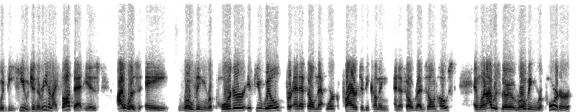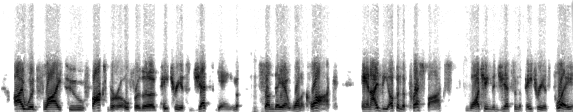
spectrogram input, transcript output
would be huge. And the reason I thought that is I was a roving reporter, if you will, for NFL Network prior to becoming NFL Red Zone host. And when I was the roving reporter, I would fly to Foxborough for the Patriots Jets game mm-hmm. Sunday at one o'clock, and I'd be up in the press box watching the Jets and the Patriots play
